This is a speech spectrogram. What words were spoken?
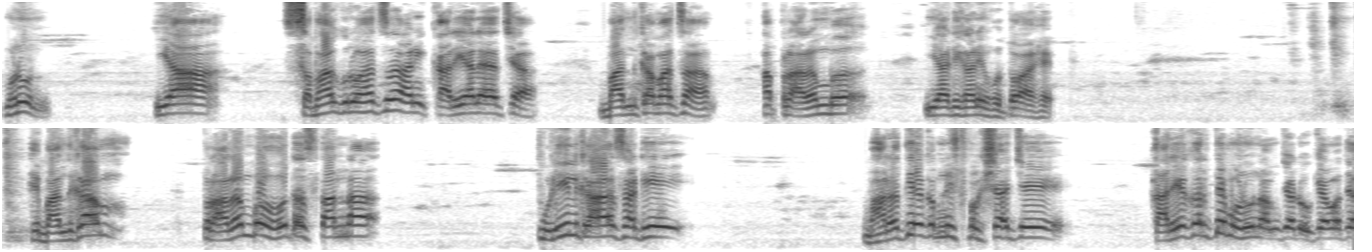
म्हणून या सभागृहाचं आणि कार्यालयाच्या बांधकामाचा हा प्रारंभ या ठिकाणी होतो आहे. हे बांधकाम प्रारंभ होत असताना पुढील काळासाठी भारतीय कम्युनिस्ट पक्षाचे कार्यकर्ते म्हणून आमच्या डोक्यामध्ये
